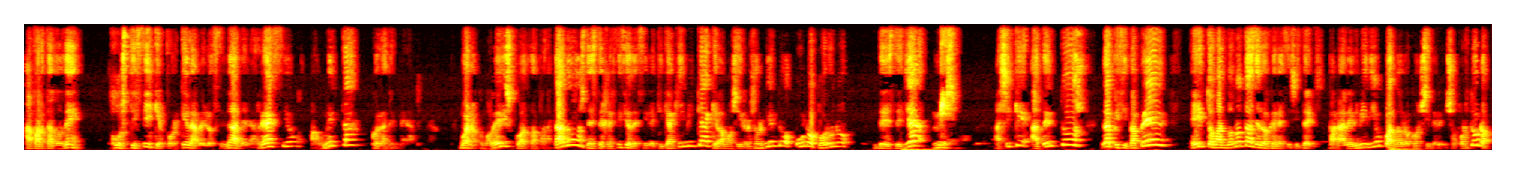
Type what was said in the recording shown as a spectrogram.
Apartado D. Justifique por qué la velocidad de la reacción aumenta con la temperatura. Bueno, como veis, cuatro apartados de este ejercicio de cinética química que vamos a ir resolviendo uno por uno desde ya mismo. Así que atentos, lápiz y papel e ir tomando notas de lo que necesitéis. Parad el vídeo cuando lo consideréis oportuno.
